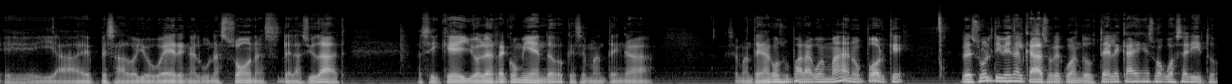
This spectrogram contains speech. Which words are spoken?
eh, y ha empezado a llover en algunas zonas de la ciudad. Así que yo les recomiendo que se mantenga. Se mantenga con su paraguas en mano. Porque resulta y viene el caso que cuando a usted le cae en esos aguaceritos,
